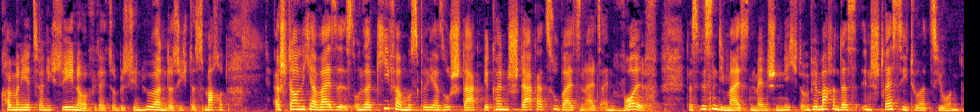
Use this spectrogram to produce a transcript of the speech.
kann man jetzt ja nicht sehen, aber vielleicht so ein bisschen hören, dass ich das mache. Erstaunlicherweise ist unser Kiefermuskel ja so stark, wir können stärker zubeißen als ein Wolf. Das wissen die meisten Menschen nicht. Und wir machen das in Stresssituationen,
